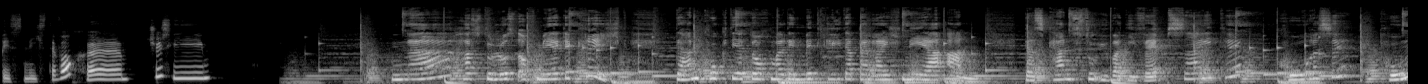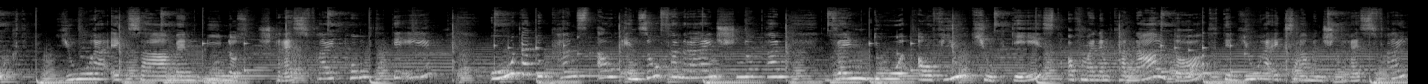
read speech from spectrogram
bis nächste Woche. Tschüssi. Na, hast du Lust auf mehr gekriegt? Dann guck dir doch mal den Mitgliederbereich näher an. Das kannst du über die Webseite kurse.juraexamen-stressfrei.de oder du kannst auch insofern reinschnuppern, wenn du auf YouTube gehst, auf meinem Kanal dort, dem Jura-Examen Stressfrei,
